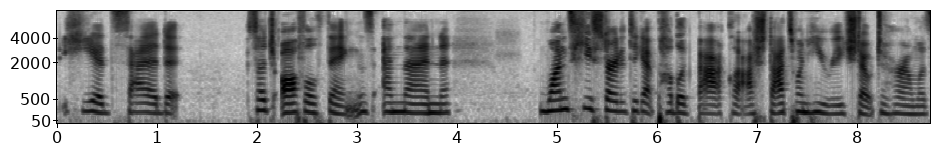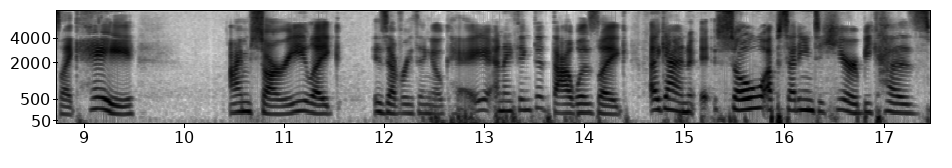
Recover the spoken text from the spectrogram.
he had said such awful things. And then once he started to get public backlash that's when he reached out to her and was like hey i'm sorry like is everything okay and i think that that was like again so upsetting to hear because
